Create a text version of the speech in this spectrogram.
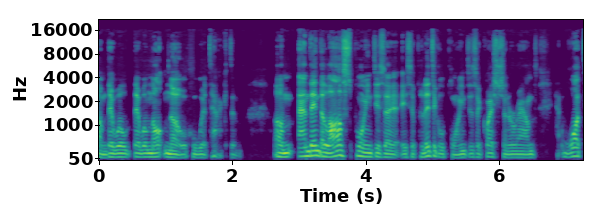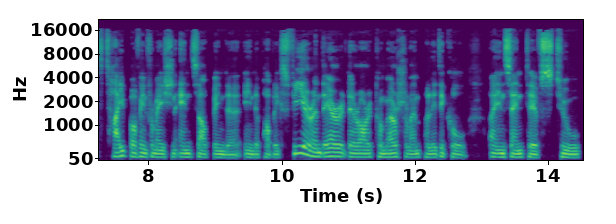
Um, they will they will not know who attacked them. Um, and then the last point is a is a political point, is a question around what type of information ends up in the in the public sphere, and there there are commercial and political uh, incentives to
